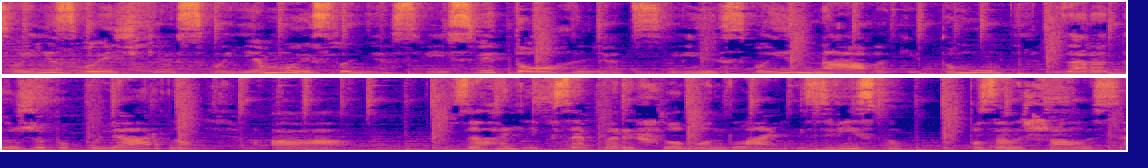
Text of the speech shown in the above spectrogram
Свої звички, своє мислення, свій світогляд, свої, свої навики. Тому зараз дуже популярно. А, Взагалі все перейшло в онлайн. Звісно, позалишалися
